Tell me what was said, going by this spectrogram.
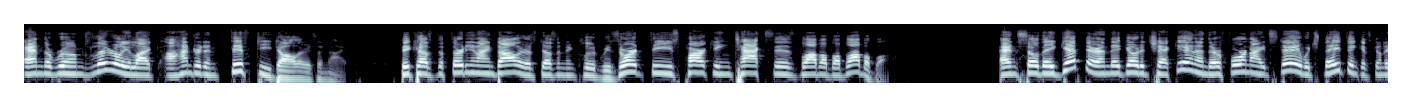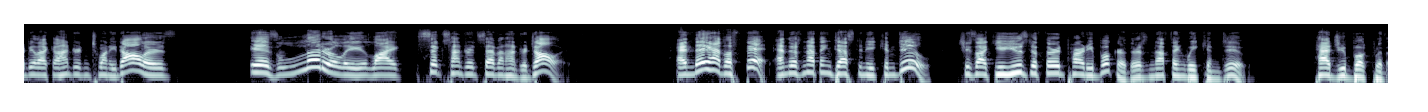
and the room's literally like $150 a night because the $39 doesn't include resort fees, parking, taxes, blah, blah, blah, blah, blah, blah. And so they get there and they go to check in, and their four night stay, which they think is going to be like $120, is literally like $600, $700. And they have a fit, and there's nothing Destiny can do. She's like, You used a third party booker. There's nothing we can do. Had you booked with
